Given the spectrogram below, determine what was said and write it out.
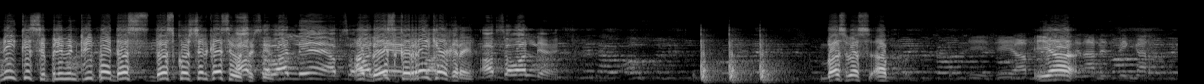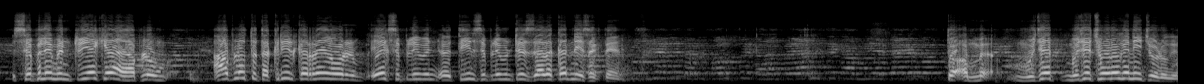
नहीं किस सप्लीमेंट्री पे दस दस क्वेश्चन कैसे हो सकते हैं? सवाल ले आप सवाल आप बहस कर रहे हैं, क्या करें? आप सवाल ले बस बस आप या सप्लीमेंट्री है क्या? है आप लोग आप लोग तो तकरीर कर रहे हैं और एक सप्लीमेंट तीन सप्लीमेंट्री ज़्यादा कर नहीं सकते हैं। तो अब मुझे मुझे छोड़ोगे नहीं छोड़ोगे?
